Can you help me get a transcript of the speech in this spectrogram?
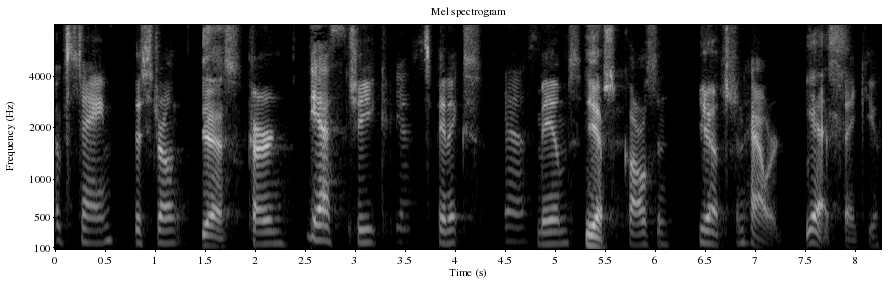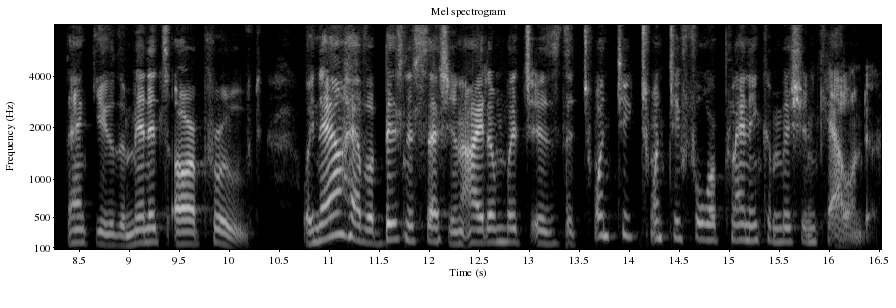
Abstain. Sistrunk, Yes. Kern, Yes. Cheek, Yes. Penix, Yes. Mims, Yes. Carlson, Yes. and Howard. Yes. Thank you. Thank you. The minutes are approved. We now have a business session item, which is the 2024 Planning Commission calendar.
